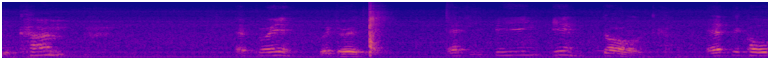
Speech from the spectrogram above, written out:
to come and pray with her as being installed at the coal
